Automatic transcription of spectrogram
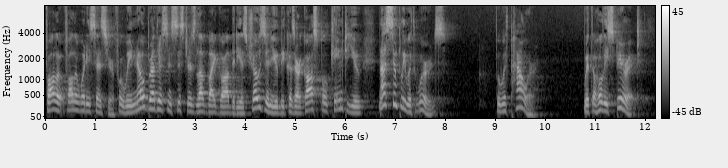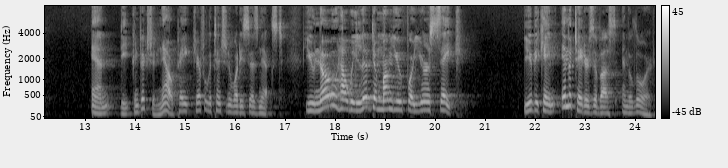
Follow, follow what he says here. For we know, brothers and sisters loved by God, that he has chosen you because our gospel came to you not simply with words, but with power, with the Holy Spirit, and deep conviction. Now, pay careful attention to what he says next. You know how we lived among you for your sake. You became imitators of us and the Lord.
